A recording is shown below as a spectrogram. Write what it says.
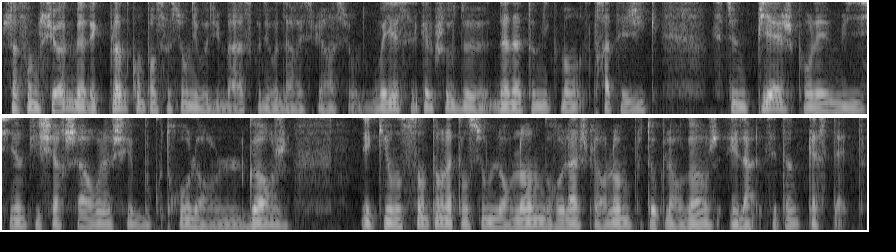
Ça fonctionne, mais avec plein de compensations au niveau du masque, au niveau de la respiration. Donc, vous voyez, c'est quelque chose d'anatomiquement stratégique. C'est une piège pour les musiciens qui cherchent à relâcher beaucoup trop leur gorge et qui, en sentant la tension de leur langue, relâchent leur langue plutôt que leur gorge. Et là, c'est un casse-tête.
